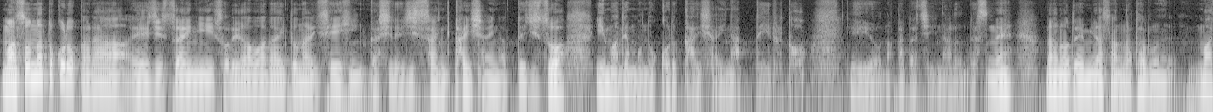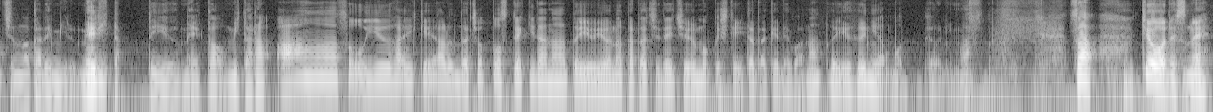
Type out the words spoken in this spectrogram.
まあそんなところから、えー、実際にそれが話題となり製品化して実際に会社になって実は今でも残る会社になっているというような形になるんですね。なので皆さんが多分街の中で見るメリタっていうメーカーを見たらああそういう背景あるんだちょっと素敵だなというような形で注目していただければなというふうに思っております。さあ今日はですね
